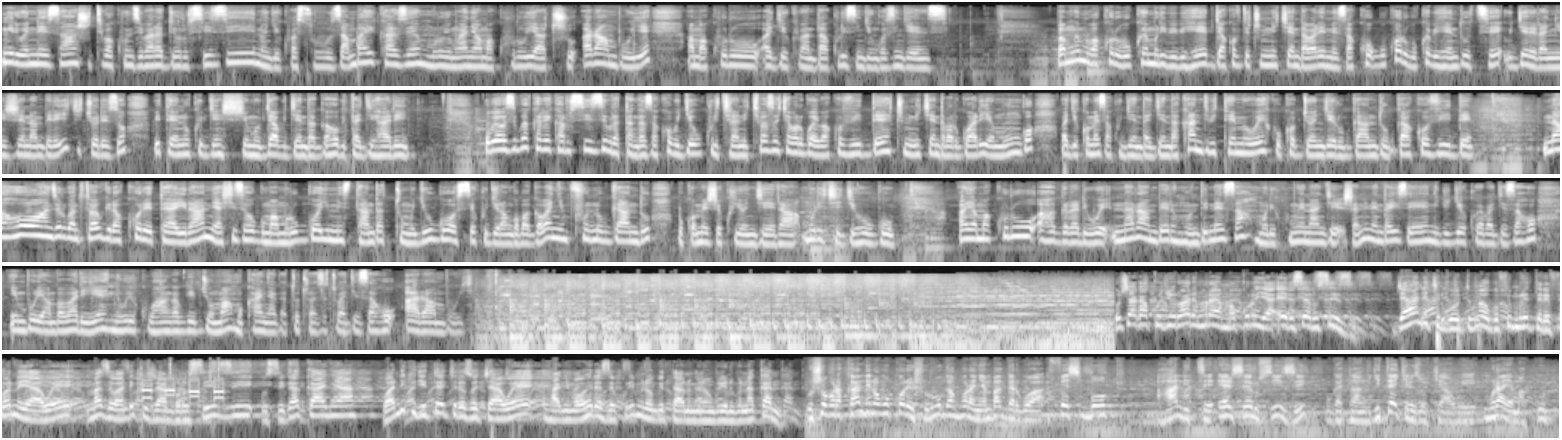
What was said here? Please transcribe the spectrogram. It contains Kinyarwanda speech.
mwiriwe neza nshuti bakunzi ba radiyo rusizi nongeye kubasuhuza. Mbahe ikaze muri uyu mwanya w'amakuru yacu arambuye amakuru agiye kwibanda kuri izi ngingo z'ingenzi. Bamwe mu bakora ubukwe muri ibi bihe bya covid cumi n'icyenda baremeza ko gukora ubukwe bihendutse ugereranyije na mbere y'iki cyorezo bitewe n'uko ibyinshi mu byabugendagaho bitagihari. Ubuyobozi bw'akarere ka rusizi buratangaza ko bugiye gukurikirana ikibazo cy'abarwayi ba kovide cumi n'icyenda barwariye mu ngo bagikomeza kugendagenda kandi bitemewe kuko byongera ubwandu bwa kovide naho hanze y'u rwanda turababwira ko leta ya iran yashyizeho guma mu rugo y'iminsi itandatu mu gihugu hose kugira ngo bagabanye impfu n'ubwandu bukomeje kwiyongera muri iki gihugu. Aya makuru ahagarariwe na rambere nkundineza muri kumwe nanjye janine ndayizeye ni byo ugiye kuyabagezaho. Imburi yambabariye ni we uri ku buhanga bw'ibyuma mu kanya gato turaza tubagezaho arambuye. Ushaka kugira uruhare muri aya makuru ya RC Rusizi? Jya handikirwa ubutumwa bugufi muri telefone yawe maze wandike ijambo Rusizi usiga akanya wandike igitekerezo cyawe hanyuma wohereze kuri mirongo itanu mirongo irindwi na kane. Ushobora kandi no gukoresha urubuga nkoranyambaga rwa facebook ahanditse RC Rusizi ugatanga igitekerezo cyawe muri aya makuru.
